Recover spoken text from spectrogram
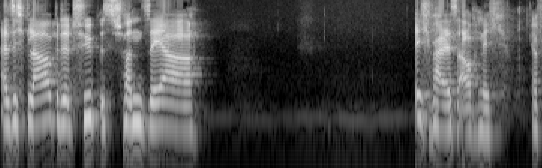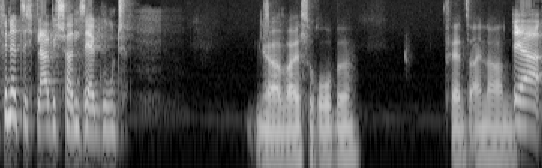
Also ich glaube, der Typ ist schon sehr. Ich weiß auch nicht. Er findet sich, glaube ich, schon sehr gut. Ja, weiße Robe. Fans einladen. Ja,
